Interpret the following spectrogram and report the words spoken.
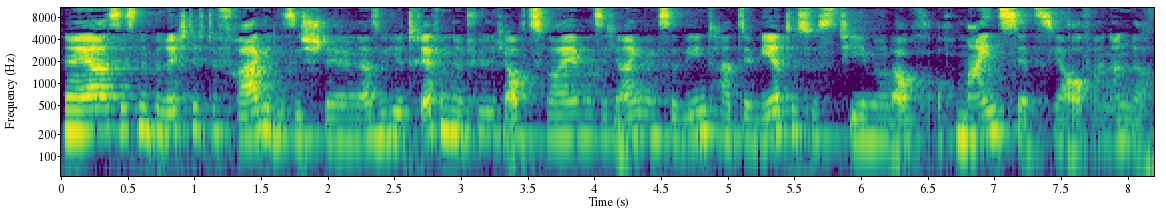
Naja, es ist eine berechtigte Frage, die Sie stellen. Also hier treffen natürlich auch zwei, was ich eingangs erwähnt hatte, Wertesysteme und auch, auch Mindsets ja aufeinander.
